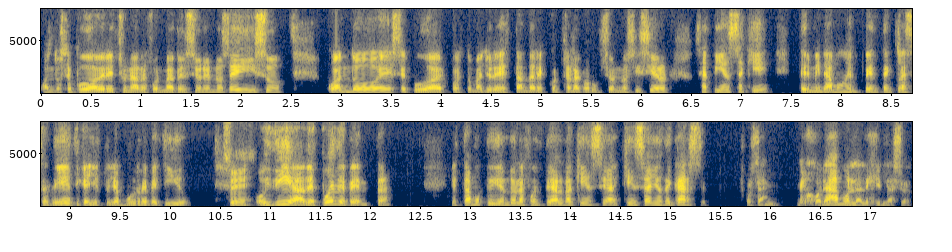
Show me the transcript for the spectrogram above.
cuando se pudo haber hecho una reforma de pensiones no se hizo, cuando eh, se pudo haber puesto mayores estándares contra la corrupción no se hicieron. O sea, piensa que terminamos en Penta en clases de ética y esto ya es muy repetido. Hoy día, después de Penta, estamos pidiendo a la Fuente Alba 15, 15 años de cárcel. O sea, mm. mejoramos la legislación.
